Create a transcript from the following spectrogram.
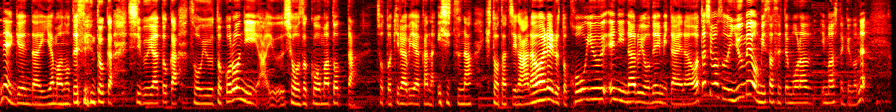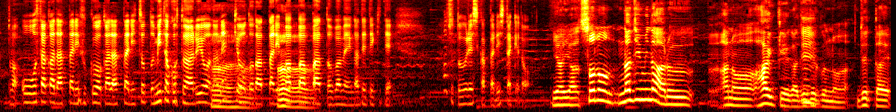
ね現代山手線とか渋谷とかそういうところにああいう装束をまとったちょっときらびやかな異質な人たちが現れるとこういう絵になるよねみたいな私はその夢を見させてもらいましたけどね。あとは大阪だったり福岡だったりちょっと見たことあるようなね、京都だったりパッパッパッと場面が出てきて、まあ、ちょっと嬉しかったりしたけど。いやいやその馴染みのあるあの背景が出てくるのは絶対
